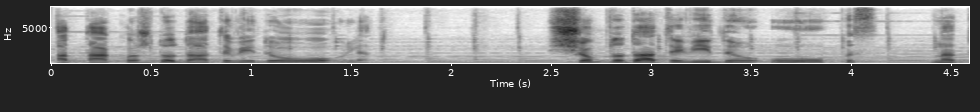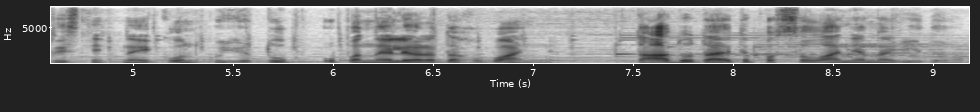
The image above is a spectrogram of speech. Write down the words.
а також додати відеоогляд. Щоб додати відео у опис, натисніть на іконку YouTube у панелі редагування та додайте посилання на відео.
